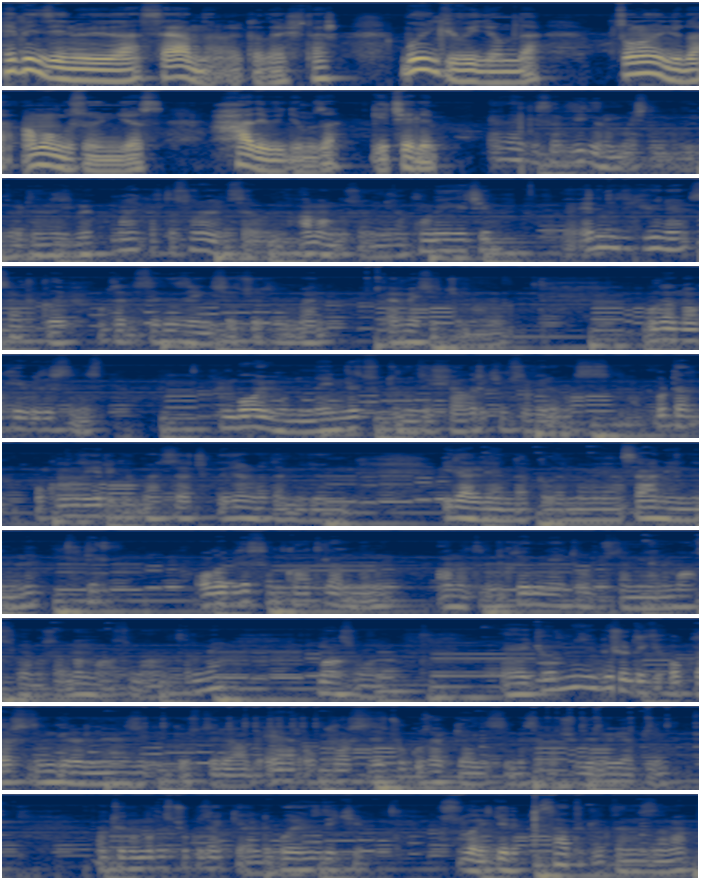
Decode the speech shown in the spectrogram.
Hepinize yeni videodan selamlar arkadaşlar. Bugünkü videomda son oyuncuda Among Us oynayacağız. Hadi videomuza geçelim. Evet arkadaşlar videonun başında gördüğünüz gibi Minecraft'ta son oyuncu serverında Among Us oynayacağım. Konuya geçeyim. Elimizdeki yine sağ tıklayıp buradan istediğiniz rengi seçiyorsunuz. Ben pembe seçeceğim. Buradan da okuyabilirsiniz. Bu oyun modunda elinde tuttuğunuz eşyaları kimse göremez. Buradan okumanıza gerek. Ben size açıklayacağım zaten videonun ilerleyen dakikalarını veya saniyelerini. Olabilirsem katil anlarım, anlatırım. Criminate olursam yani masum olursam ben masum anlatırım ve masum olurum. Ee, gördüğünüz gibi şuradaki oklar sizin görevlerinizi gösteriyor abi. Eğer oklar size çok uzak geldiyse mesela şu görevi yapayım. Atıyorum burası çok uzak geldi. Bu elinizdeki pusulaya gelip sağ tıkladığınız zaman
